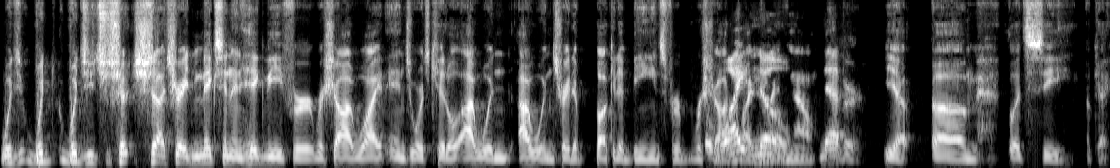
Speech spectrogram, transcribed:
Would you would would you sh- should I trade Mixon and Higbee for Rachaad White and George Kittle? I wouldn't. I wouldn't trade a bucket of beans for Rachaad White. White no, right now. never. Yeah. Um, let's see. Okay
